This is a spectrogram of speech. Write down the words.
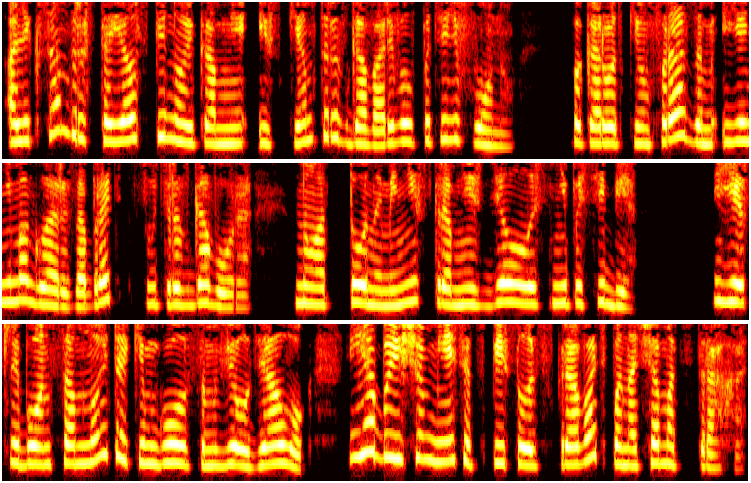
Александр стоял спиной ко мне и с кем-то разговаривал по телефону. По коротким фразам я не могла разобрать суть разговора, но от тона министра мне сделалось не по себе. Если бы он со мной таким голосом вел диалог, я бы еще месяц писалась в кровать по ночам от страха.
